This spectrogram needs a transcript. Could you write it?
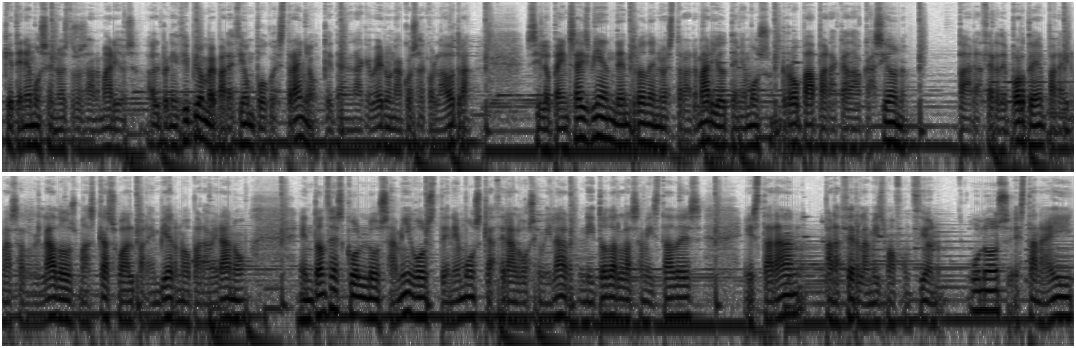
que tenemos en nuestros armarios. Al principio me pareció un poco extraño que tendrá que ver una cosa con la otra. Si lo pensáis bien, dentro de nuestro armario tenemos ropa para cada ocasión, para hacer deporte, para ir más arreglados, más casual, para invierno, para verano. Entonces con los amigos tenemos que hacer algo similar. Ni todas las amistades estarán para hacer la misma función. Unos están ahí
